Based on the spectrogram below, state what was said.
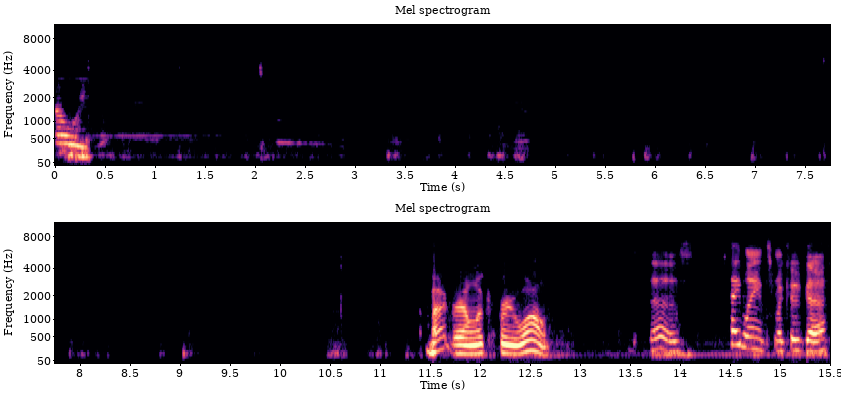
No, we. Background looks pretty wild. It does. Hey, Lance McCouga.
